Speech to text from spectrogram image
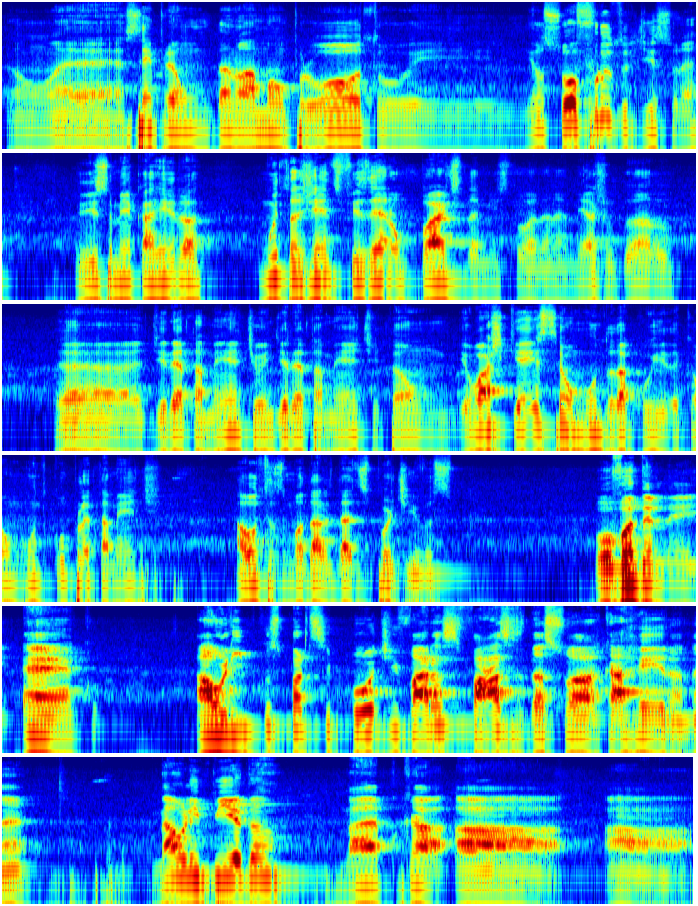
Então, é sempre é um dando uma mão para o outro e eu sou fruto disso, né? No início da minha carreira, muita gente fizeram parte da minha história, né? Me ajudando, é, diretamente ou indiretamente. Então, eu acho que esse é o mundo da corrida, que é um mundo completamente a outras modalidades esportivas. O Vanderlei, é, a Olímpicos participou de várias fases da sua carreira, né? Na Olimpíada, na época, a, a,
